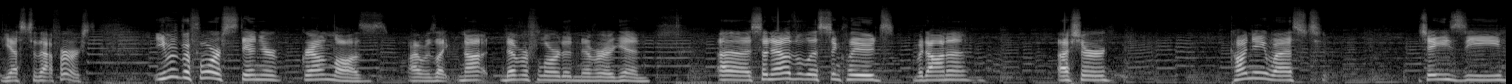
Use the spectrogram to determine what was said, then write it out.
yes to that first. Even before stand your ground laws, I was like, not never Florida, never again. Uh, so now the list includes Madonna, Usher, Kanye West, Jay Z,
